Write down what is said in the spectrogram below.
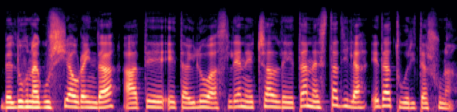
Beldur nagusia orain da, ate eta iloaz lehen etxaldeetan ez dadila edatu eritasuna.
